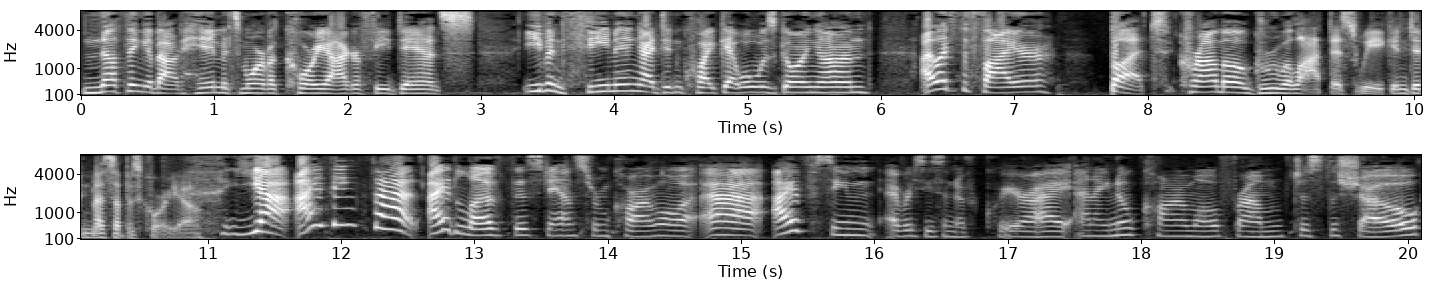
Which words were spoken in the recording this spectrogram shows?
Nothing about him. It's more of a choreography dance. Even theming, I didn't quite get what was going on. I liked the fire, but Karamo grew a lot this week and didn't mess up his choreo. Yeah, I think that I love this dance from Karamo. Uh, I've seen every season of Queer Eye, and I know Karamo from just the show,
